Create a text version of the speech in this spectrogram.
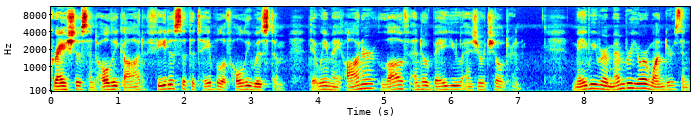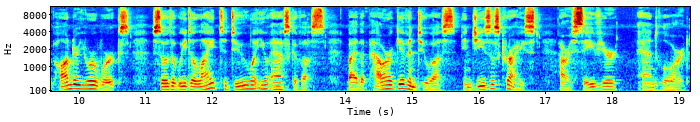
Gracious and holy God, feed us at the table of holy wisdom, that we may honor, love, and obey you as your children. May we remember your wonders and ponder your works, so that we delight to do what you ask of us, by the power given to us in Jesus Christ, our Savior and Lord.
